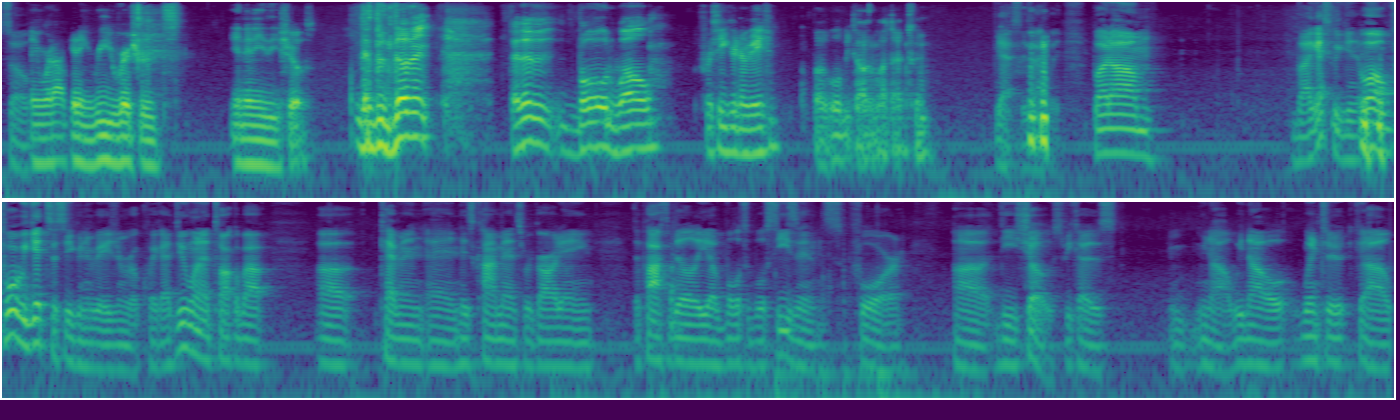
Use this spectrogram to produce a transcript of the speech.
So and we're not getting Reed Richards in any of these shows. That doesn't that doesn't bode well for Secret Invasion, but we'll be talking about that soon. Yes, exactly. But um, but I guess we can. Well, before we get to Secret Invasion, real quick, I do want to talk about uh, Kevin and his comments regarding the possibility of multiple seasons for uh, these shows because you know we know Winter uh,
